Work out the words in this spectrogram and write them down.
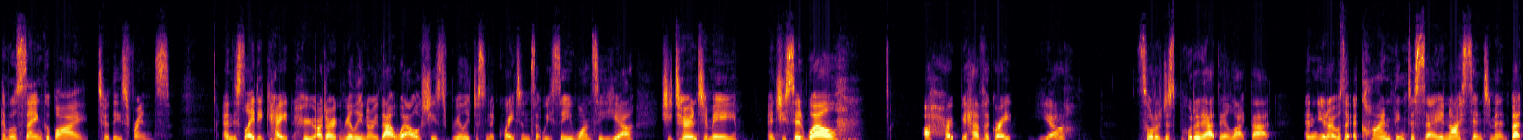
And we are saying goodbye to these friends. And this lady, Kate, who I don't really know that well, she's really just an acquaintance that we see once a year she turned to me and she said, Well, I hope you have a great year. Sort of just put it out there like that. And, you know, it was a kind thing to say, a nice sentiment, but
